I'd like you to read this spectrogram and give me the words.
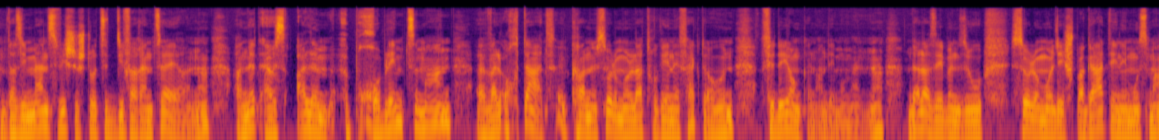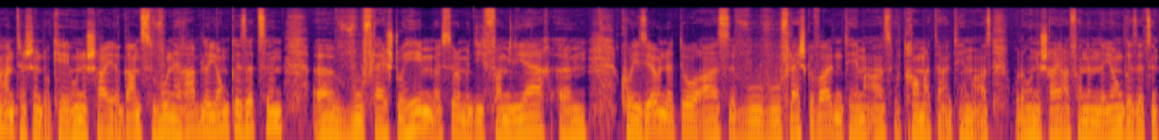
Und dat sie mens wichte Stoze differenzeieren an net aus allem Problem ze maen, well och dat kann e solo latrogene Effekte hunn fir de Jonken an dem moment. Ne? Und dat as eben so solo de Spagat den e muss maanschen, okay hunne Schei ganz vulnerable Jonke sitzen, äh, wo wo fleisch duhem soll die familiär ähm, Kohäsion do ass wo, wo fleisch gewalten Thema ass wo Traumata ein Thema ass oder ohne Schei einfach nem der Jonke sitzen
